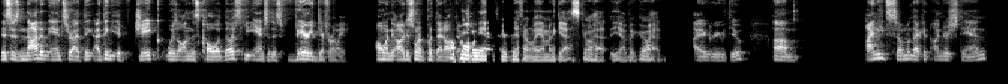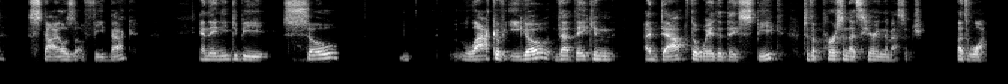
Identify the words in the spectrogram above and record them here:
This is not an answer. I think I think if Jake was on this call with us, he'd answer this very differently. I want to, I just want to put that out I'll there. Probably answer differently. I'm going to guess. Go ahead. Yeah, but go ahead. I agree with you. Um, I need someone that can understand styles of feedback and they need to be so lack of ego that they can adapt the way that they speak to the person that's hearing the message. That's one.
